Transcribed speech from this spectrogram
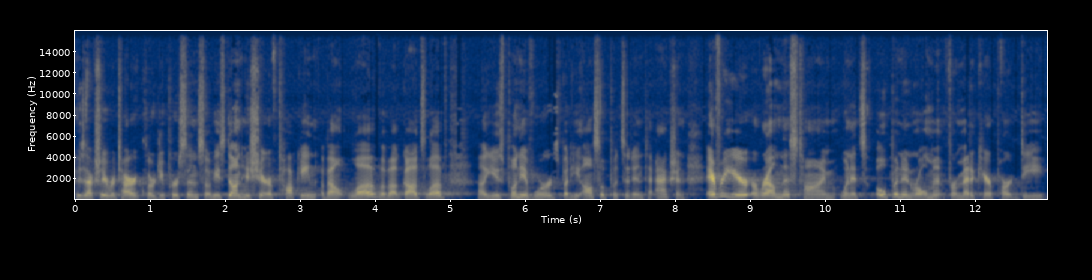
who's actually a retired clergy person, so he's done his share of talking about love, about God's love, uh, used plenty of words, but he also puts it into action. Every year around this time, when it's open enrollment for Medicare Part D,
